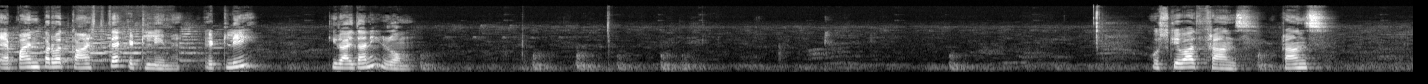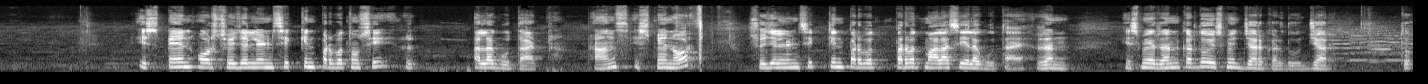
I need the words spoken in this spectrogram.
एपाइन पर्वत कहाँ स्थित है? इटली में। इटली की राजधानी रोम। उसके बाद फ्रांस। फ्रांस। स्पेन और स्विट्ज़रलैंड से किन पर्वतों से अलग होता है। फ्रांस, स्पेन और स्विट्ज़रलैंड से किन पर्वत, पर्वतमाला से अलग होता है? रन। इसमें रन कर दो, इसमें जर कर दो, जर। तो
